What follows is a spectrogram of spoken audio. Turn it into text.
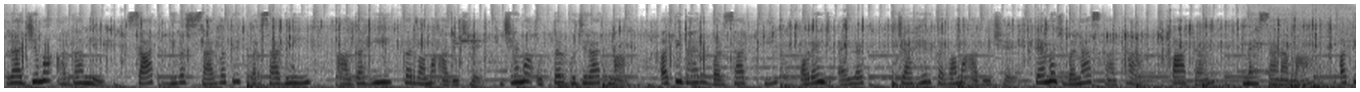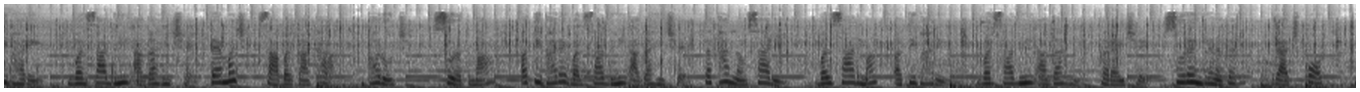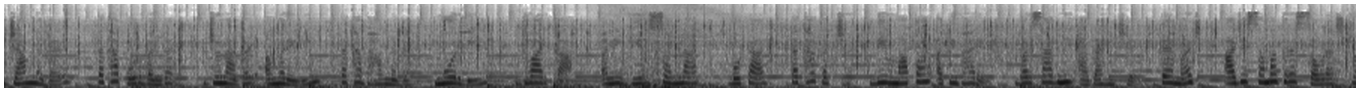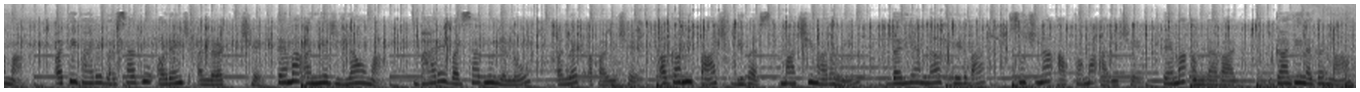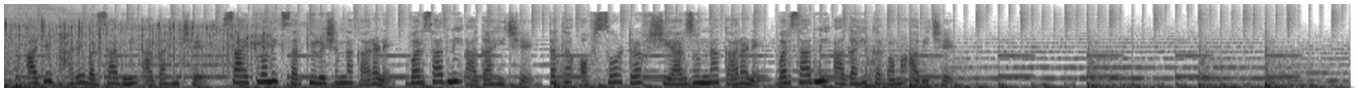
રાજ્યમાં આગામી સાત દિવસ સાર્વત્રિક વરસાદની આગાહી કરવામાં આવી છે જેમાં ઉત્તર ગુજરાતમાં અતિભારે વરસાદથી ઓરેન્જ એલર્ટ જાહેર કરવામાં આવ્યું છે. તેમજ બનાસકાંઠા, પાટણ, મહેસાણામાં અતિભારે વરસાદની આગાહી છે. તેમજ સાબરકાંઠા, ભરૂચ, સુરતમાં અતિભારે વરસાદની આગાહી છે તથા નવસારી વલસાડમાં અતિભારે વરસાદની આગાહી કરાઈ છે. સુરેન્દ્રનગર, રાજકોટ, જામનગર તથા પોરબંદર, જુનાગઢ, અમરેલી તથા ભાવનગર, મોરબી, દ્વારકા અને ગીર સોમનાથ બોટાદ તથા કચ્છ દીવમાં પણ અતિભારે વરસાદની આગાહી છે. તેમજ આજે સમગ્ર સૌરાષ્ટ્રમાં અતિભારે વરસાદનું ઓરેન્જ એલર્ટ છે. તેમાં અન્ય જિલ્લાઓમાં ભારે વરસાદનું યલો એલર્ટ અપાયું છે. આગામી પાંચ દિવસ માછીમારોને દરિયા ન ખેડવા સૂચના આપવામાં આવી છે. તેમાં અમદાવાદ, ગાંધીનગરમાં આજે ભારે વરસાદની આગાહી છે. સાયક્લોનિક સર્ક્યુલેશનના કારણે વરસાદની આગાહી છે તથા ઓફશોર ટ્રફ શિયાર ઝોનના કારણે વરસાદની આગાહી કરવામાં આવી છે.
